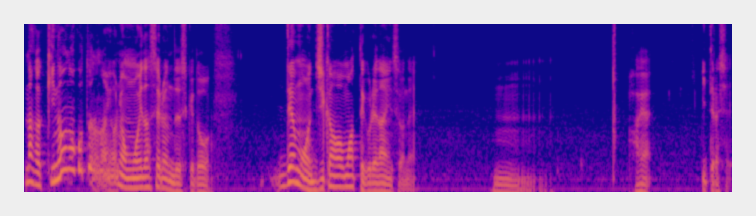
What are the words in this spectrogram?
なんか昨日のことのように思い出せるんですけど、でも時間を待ってくれないんですよね。うん。早い。いってらっしゃい。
